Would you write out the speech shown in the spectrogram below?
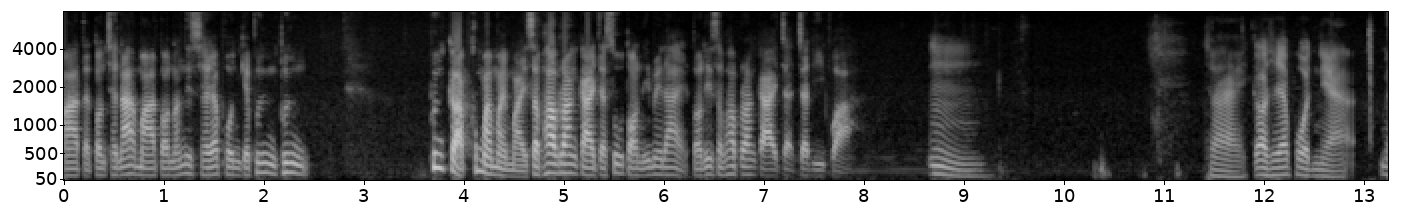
มา แต่ตอนชนะมาตอนนั้นนี่ชยพลแกเพิ่งเพิ่งเพิ่งกลับเข้ามาใหม่ ๆ สภาพร่างกายจะสู้ตอนนี้ไม่ได้ ตอนนี้สภาพร่างกายจะจะดีกว่า อืม ใช่ ก็ชยพลเนี่ยแหม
